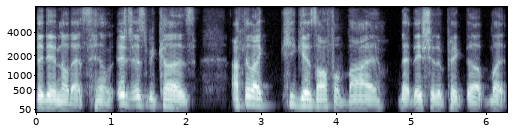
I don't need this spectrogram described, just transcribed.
they didn't know that's him. It's just because I feel like he gives off a vibe that they should have picked up, but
